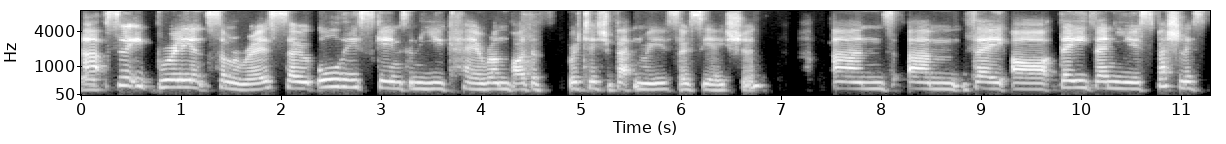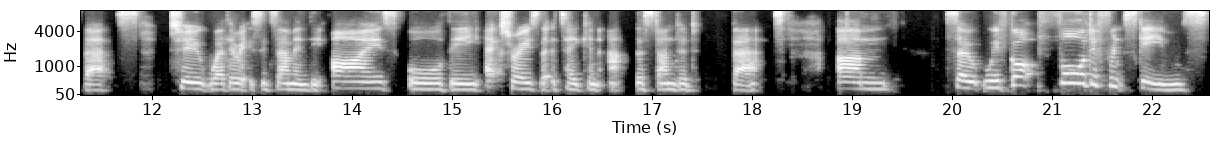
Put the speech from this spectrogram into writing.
absolutely brilliant summaries. So all these schemes in the UK are run by the British Veterinary Association, and um, they are they then use specialist vets to whether it's examine the eyes or the X-rays that are taken at the standard vet. Um, so we've got four different schemes.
